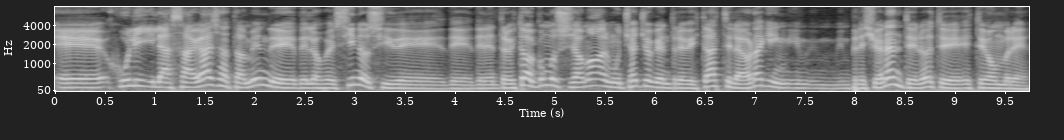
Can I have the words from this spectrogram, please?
Eh, Juli, y las agallas también de, los vecinos y de, del entrevistado. ¿Cómo se llamaba el muchacho que entrevistaste? La verdad que impresionante, ¿no? Este, este hombre.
